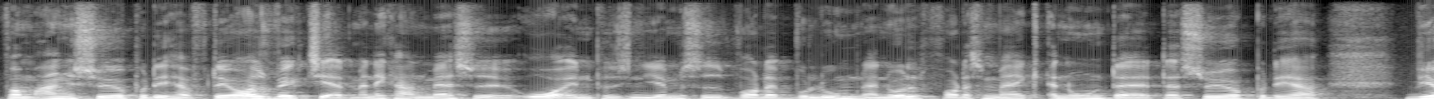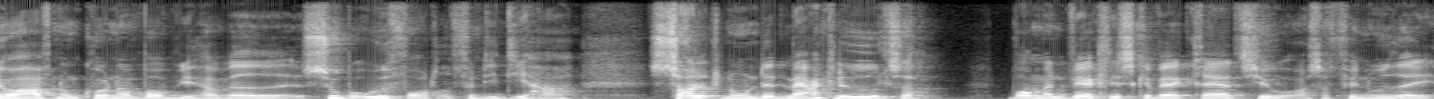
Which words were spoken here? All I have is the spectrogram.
hvor mange søger på det her. For det er også vigtigt, at man ikke har en masse ord inde på sin hjemmeside, hvor der volumen er 0, hvor der simpelthen ikke er nogen, der, der søger på det her. Vi har haft nogle kunder, hvor vi har været super udfordret, fordi de har solgt nogle lidt mærkelige ydelser, hvor man virkelig skal være kreativ og så finde ud af,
